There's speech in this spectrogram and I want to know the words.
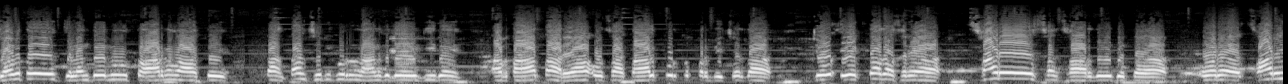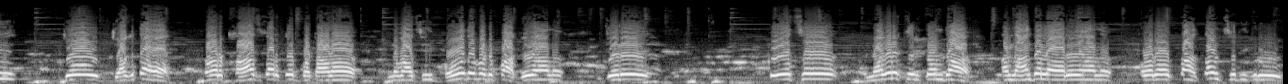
ਜਗਤ ਜਲੰਦੇ ਨੂੰ ਤਾਰਨ ਵਾਸਤੇ ਧੰਨ ਧੰਨ ਸ੍ਰੀ ਗੁਰੂ ਨਾਨਕ ਦੇਵ ਜੀ ਨੇ ਅਵਤਾਰ ਧਾਰਿਆ, ਉਸ ਅਕਾਲ ਪੁਰਖ ਪਰਮੇਸ਼ਰ ਦਾ, ਜੋ ਏਕਤਾ ਦਾ ਸਰਿਆ ਸਾਰੇ ਸੰਸਾਰ ਦੇ ਵਿੱਚ ਦਿੱਤਾ ਔਰ ਸਾਰੀ ਜੋ ਜਗਤ ਹੈ ਔਰ ਖਾਸ ਕਰਕੇ ਬਟਾਲਾ ਨਿਵਾਸੀ ਬਹੁਤ ਵਡਭਾਗੇ ਹਨ ਜਿਹੜੇ ਇਸ ਨਗਰ ਕੀਰਤਨ ਦਾ ਆਨੰਦ ਲੈ ਰਹੇ ਹਨ ਔਰ ਧੰਨ ਧੰਨ ਸ੍ਰੀ ਗੁਰੂ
